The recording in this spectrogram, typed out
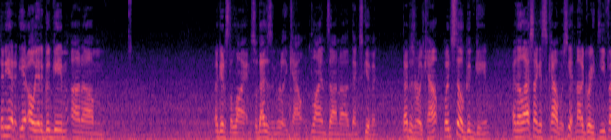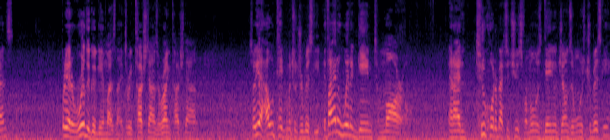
then he had, he had oh, he had a good game on um, against the Lions, so that doesn't really count. Lions on uh, Thanksgiving, that doesn't really count, but it's still a good game. And the last night against the Cowboys, yeah, not a great defense, but he had a really good game last night. Three touchdowns, a running touchdown. So yeah, I would take Mitchell Trubisky if I had to win a game tomorrow, and I had two quarterbacks to choose from. One was Daniel Jones and one was Trubisky.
